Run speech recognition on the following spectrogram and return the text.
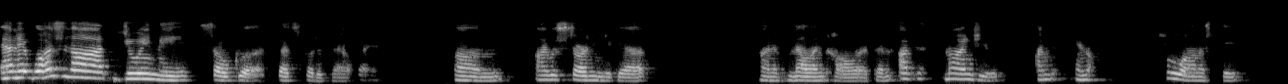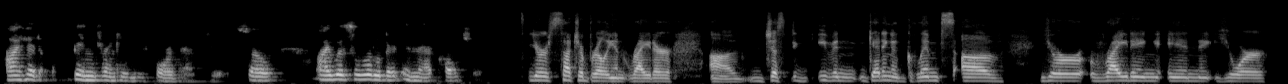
and it was not doing me so good. Let's put it that way. Um, I was starting to get kind of melancholic, and I, mind you, I'm in true honesty. I had been drinking before that too, so I was a little bit in that culture you're such a brilliant writer. Uh, just even getting a glimpse of your writing in your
